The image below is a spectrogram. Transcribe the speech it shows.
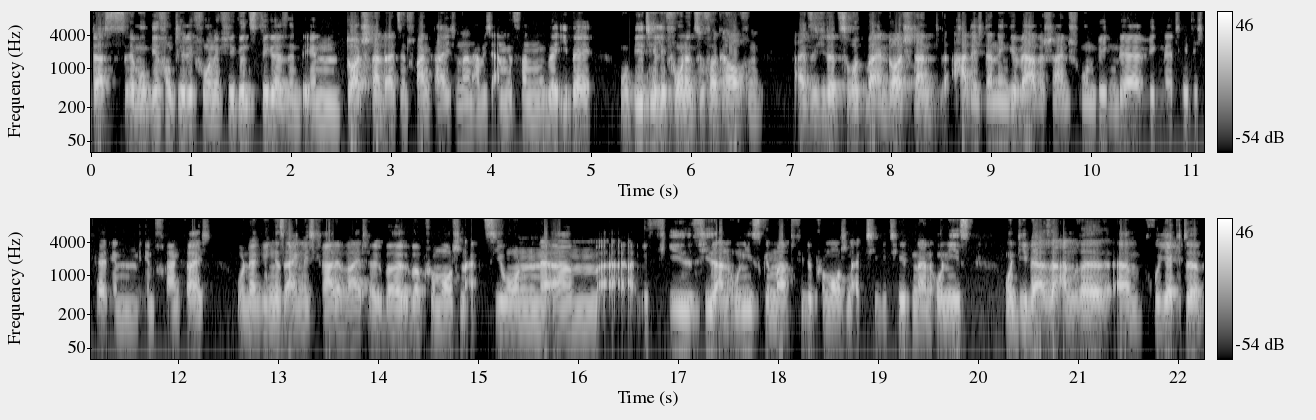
dass äh, Mobilfunktelefone viel günstiger sind in Deutschland als in Frankreich. Und dann habe ich angefangen, über eBay Mobiltelefone zu verkaufen. Als ich wieder zurück war in Deutschland, hatte ich dann den Gewerbeschein schon wegen der, wegen der Tätigkeit in, in Frankreich. Und dann ging es eigentlich gerade weiter über, über Promotion-Aktionen, ähm, viel, viel an Unis gemacht, viele Promotion-Aktivitäten an Unis und diverse andere ähm, Projekte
